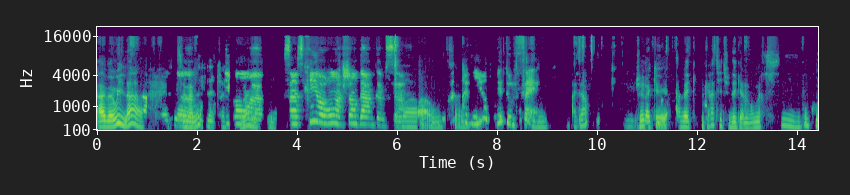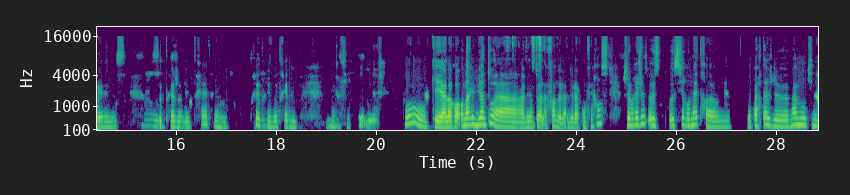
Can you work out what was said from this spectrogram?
Ah ben oui, là, c'est magnifique. Ils vont euh, s'inscrire, un chant d'âme comme ça. Waouh. Très bien, je vais tout le faire. Ah ben, je l'accueille avec gratitude également. Merci beaucoup, Erenos. C'est très joli, très très beau. Très très beau, très doux. Merci. ok, alors on arrive bientôt à, bientôt à la fin de la, de la conférence. J'aimerais juste aussi remettre euh, le partage de Mamou qui nous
